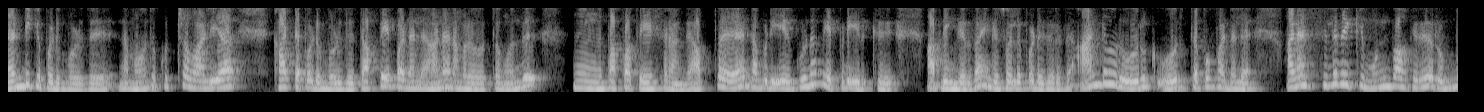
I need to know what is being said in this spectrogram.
தண்டிக்கப்படும் பொழுது நம்ம வந்து குற்றவாளியாக காட்டப்படும் பொழுது தப்பே பண்ணலை. ஆனால் நம்மளை ஒருத்தவங்க வந்து தப்பாக பேசுகிறாங்க அப்போ நம்முடைய குணம் எப்படி இருக்குது அப்படிங்கிறது தான் இங்கே சொல்லப்படுகிறது. ஆண்டவர் ஒரு ஒரு தப்பும் பண்ணலை. ஆனால் சிலுவைக்கு முன்பாகவே ரொம்ப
